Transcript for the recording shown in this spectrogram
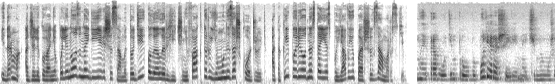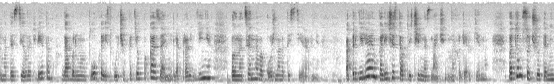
І дарма, адже лікування полінозу найдієвіше саме тоді, коли алергічні фактори йому не зашкоджують. А такий період настає з появою перших заморозків. Мы проводим пробы более расширенные, чем мы можем это сделать летом, когда больному плохо, есть куча противопоказаний для проведения полноценного кожного тестирования. Определяем количество причинно значимых аллергенов. Потом с учетом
